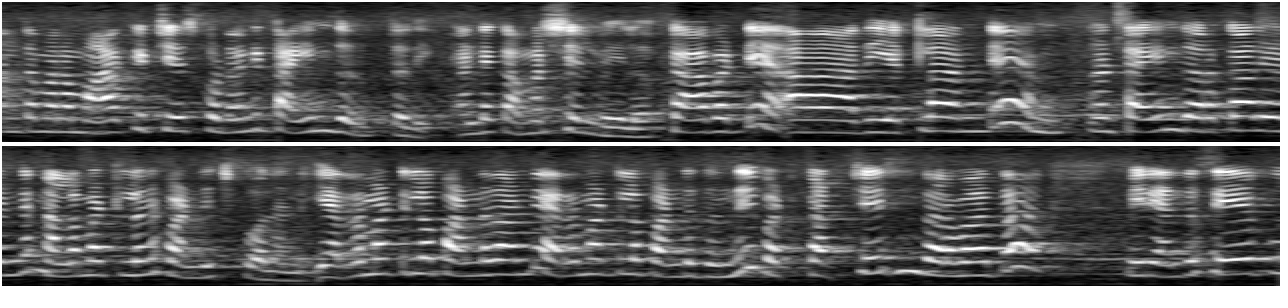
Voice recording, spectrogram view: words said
అంత మనం మార్కెట్ చేసుకోవడానికి టైం దొరుకుతుంది. అంటే కమర్షియల్ వేలో కాబట్టి అది ఎట్లా అంటే టైం దొరకాలి అంటే నల్లమట్టిలోనే పండించుకోవాలండి. ఎర్రమట్టిలో పండదంటే ఎర్రమట్టిలో పండుతుంది. బట్ కట్ చేసిన తర్వాత మీరు ఎంతసేపు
